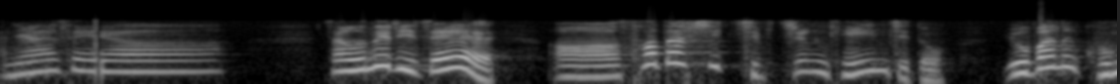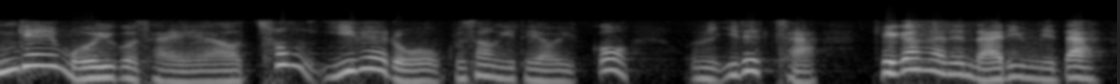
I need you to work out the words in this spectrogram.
안녕하세요. 자, 오늘 이제 어, 서답식 집중 개인지도 요반은 공개 모의고사예요. 총 2회로 구성이 되어 있고 오늘 1회차 개강하는 날입니다.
